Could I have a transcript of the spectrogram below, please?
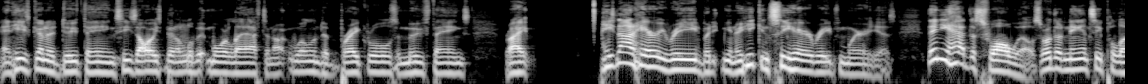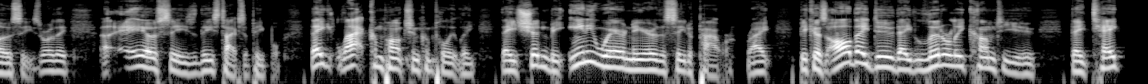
and he's going to do things. He's always been a little bit more left and willing to break rules and move things, right? He's not Harry Reid, but you know he can see Harry Reid from where he is. Then you have the Swalwells or the Nancy Pelosi's or the uh, AOC's, these types of people. They lack compunction completely. They shouldn't be anywhere near the seat of power, right? Because all they do, they literally come to you. They take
